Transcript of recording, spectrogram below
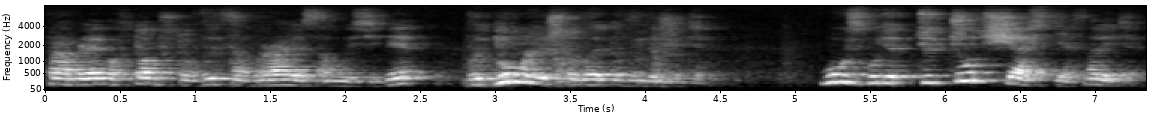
Проблема в том, что вы собрали самой себе, вы думали, что вы это выдержите. Пусть будет чуть-чуть счастья, смотрите,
